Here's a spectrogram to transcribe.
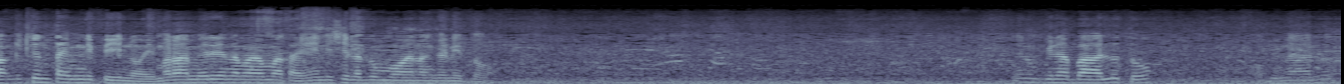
Bakit yung time ni Pinoy, marami rin na mamamatay, hindi sila gumawa ng ganito. Yan ang binabalot oh. O binalot.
